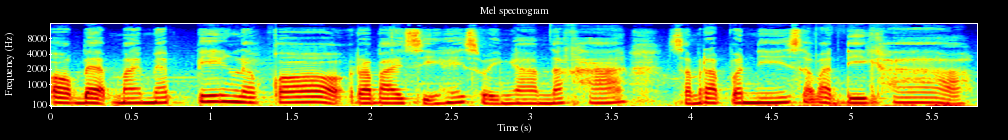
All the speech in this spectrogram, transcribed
ออกแบบ mind mapping แล้วก็ระบายสีให้สวยงามนะคะสำหรับวันนี้สวัสดีค่ะ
